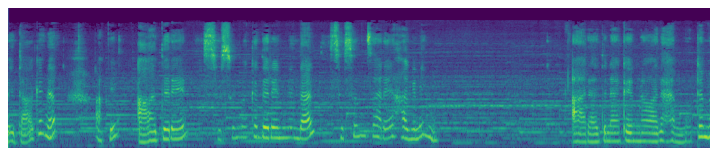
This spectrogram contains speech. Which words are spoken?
බෙදාගෙන අපි ආදරයෙන් සුසුමක දෙරෙන්න දල් සුසුම් සරය හගෙනන්න. ආරාධනා කරනවාල හැමෝටම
